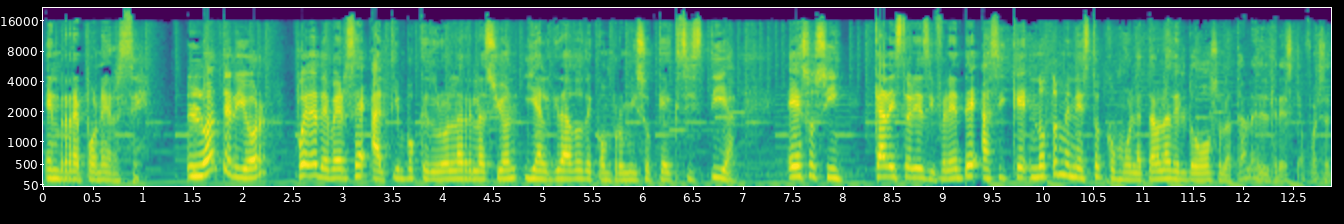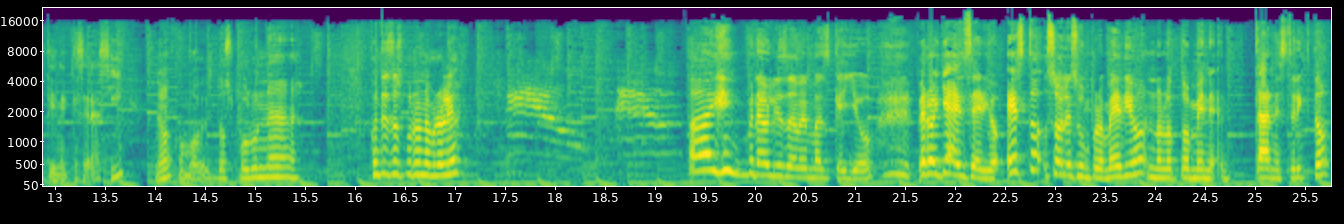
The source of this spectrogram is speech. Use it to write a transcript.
en reponerse. Lo anterior puede deberse al tiempo que duró la relación y al grado de compromiso que existía. Eso sí, cada historia es diferente, así que no tomen esto como la tabla del 2 o la tabla del 3, que a fuerza tiene que ser así, ¿no? Como 2 por 1. ¿Cuánto es 2 por 1, Braulio? Ay, Braulio sabe más que yo. Pero ya en serio, esto solo es un promedio, no lo tomen tan estricto.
